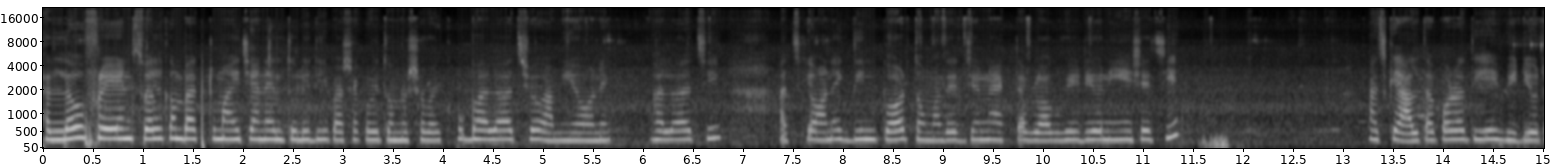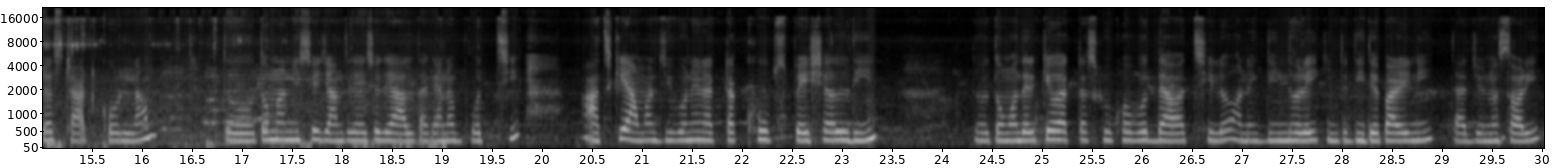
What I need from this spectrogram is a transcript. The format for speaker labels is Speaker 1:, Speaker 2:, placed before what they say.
Speaker 1: Hello friends welcome back to my channel Tulidip আশা করি তোমরা সবাই খুব ভালো আছো আমিও অনেক ভালো আছি আজকে অনেক দিন পর তোমাদের জন্য একটা ব্লগ ভিডিও নিয়ে এসেছি আজকে আলতা পরা দিয়েই ভিডিওটা স্টার্ট করলাম তো তোমরা নিশ্চয়ই জানতে চাইছো যে আলতা কেন পরছি আজকে আমার জীবনের একটা খুব স্পেশাল দিন তো তোমাদেরকেও একটা সুখবর দেওয়ার ছিল, অনেক দিন ধরেই কিন্তু দিতে পারিনি, তার জন্য সরি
